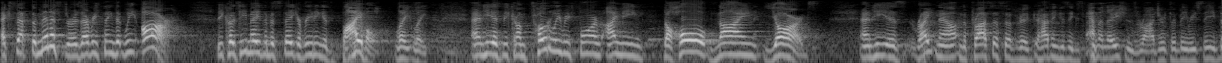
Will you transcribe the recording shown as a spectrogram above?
Except the minister is everything that we are. because he made the mistake of reading his Bible lately. And he has become totally reformed. I mean, the whole nine yards. And he is right now in the process of having his examinations, Roger, to be received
